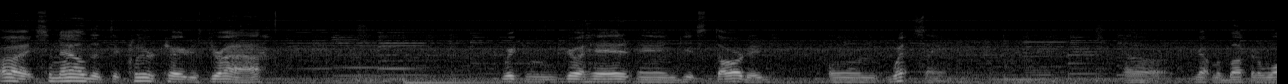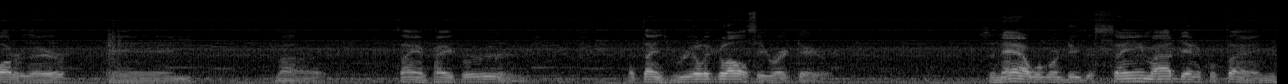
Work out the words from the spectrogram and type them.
Alright, so now that the clear coat is dry, we can go ahead and get started on wet sanding. Uh, got my bucket of water there and my sandpaper and that thing's really glossy right there. So now we're going to do the same identical thing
